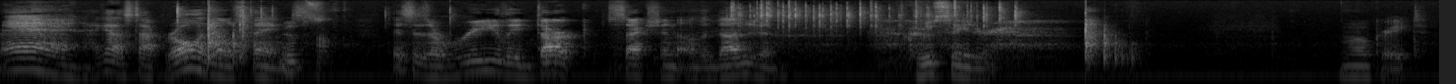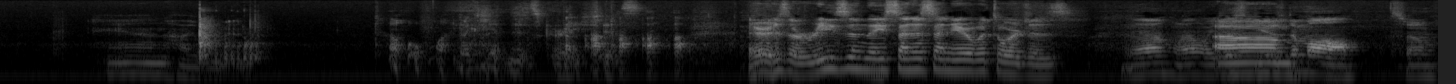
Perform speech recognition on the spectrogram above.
Man, I gotta stop rolling those things. Oops. This is a really dark section of the dungeon. Crusader. Oh, great. And Highwayman. Oh my goodness gracious. there is a reason they sent us in here with torches. Yeah, well, we just Um, used them all. So,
